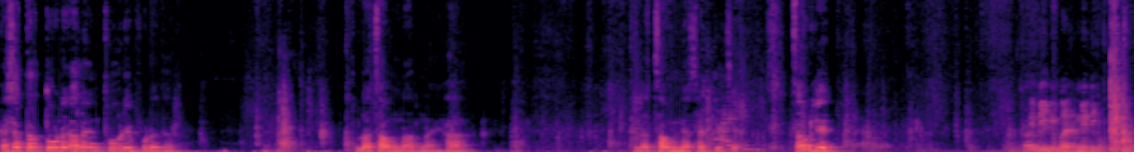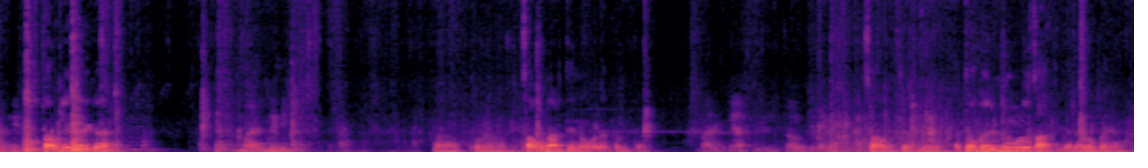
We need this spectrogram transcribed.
कशात तर तोंड घाल आणि थोडी पुढं धर. तुला चावणार नाही हा. तुला चावण्यासाठीच आहे. चावली? किती भरणी दी भरणी दी चावली काय ग? भरणी दी हा थोडं घाल. चावणार तिनं ओळख बारकी असलेली आहे का? चावत्यातलं. तो गरमीमुळेच आत गेला हो भया आई, कसल्या दा- नवीनच आहे. रक्त आलं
